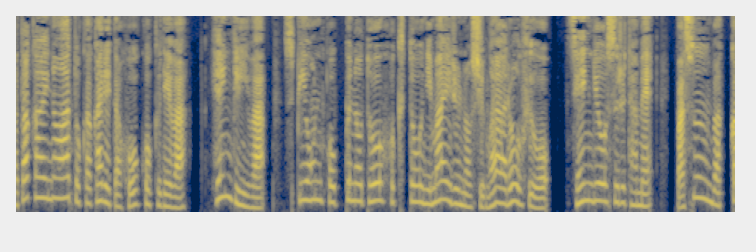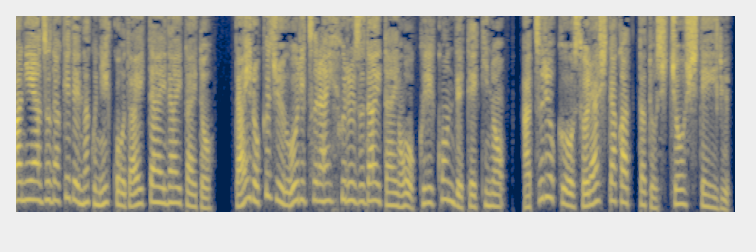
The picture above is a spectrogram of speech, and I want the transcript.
戦いの後書かれた報告では、ヘンリーはスピオンコップの東北東2マイルのシュガーローフを占領するため、バスーン・バッカニアズだけでなく2個大隊大隊と第60王立ライフルズ大隊を送り込んで敵の圧力を反らしたかったと主張している。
